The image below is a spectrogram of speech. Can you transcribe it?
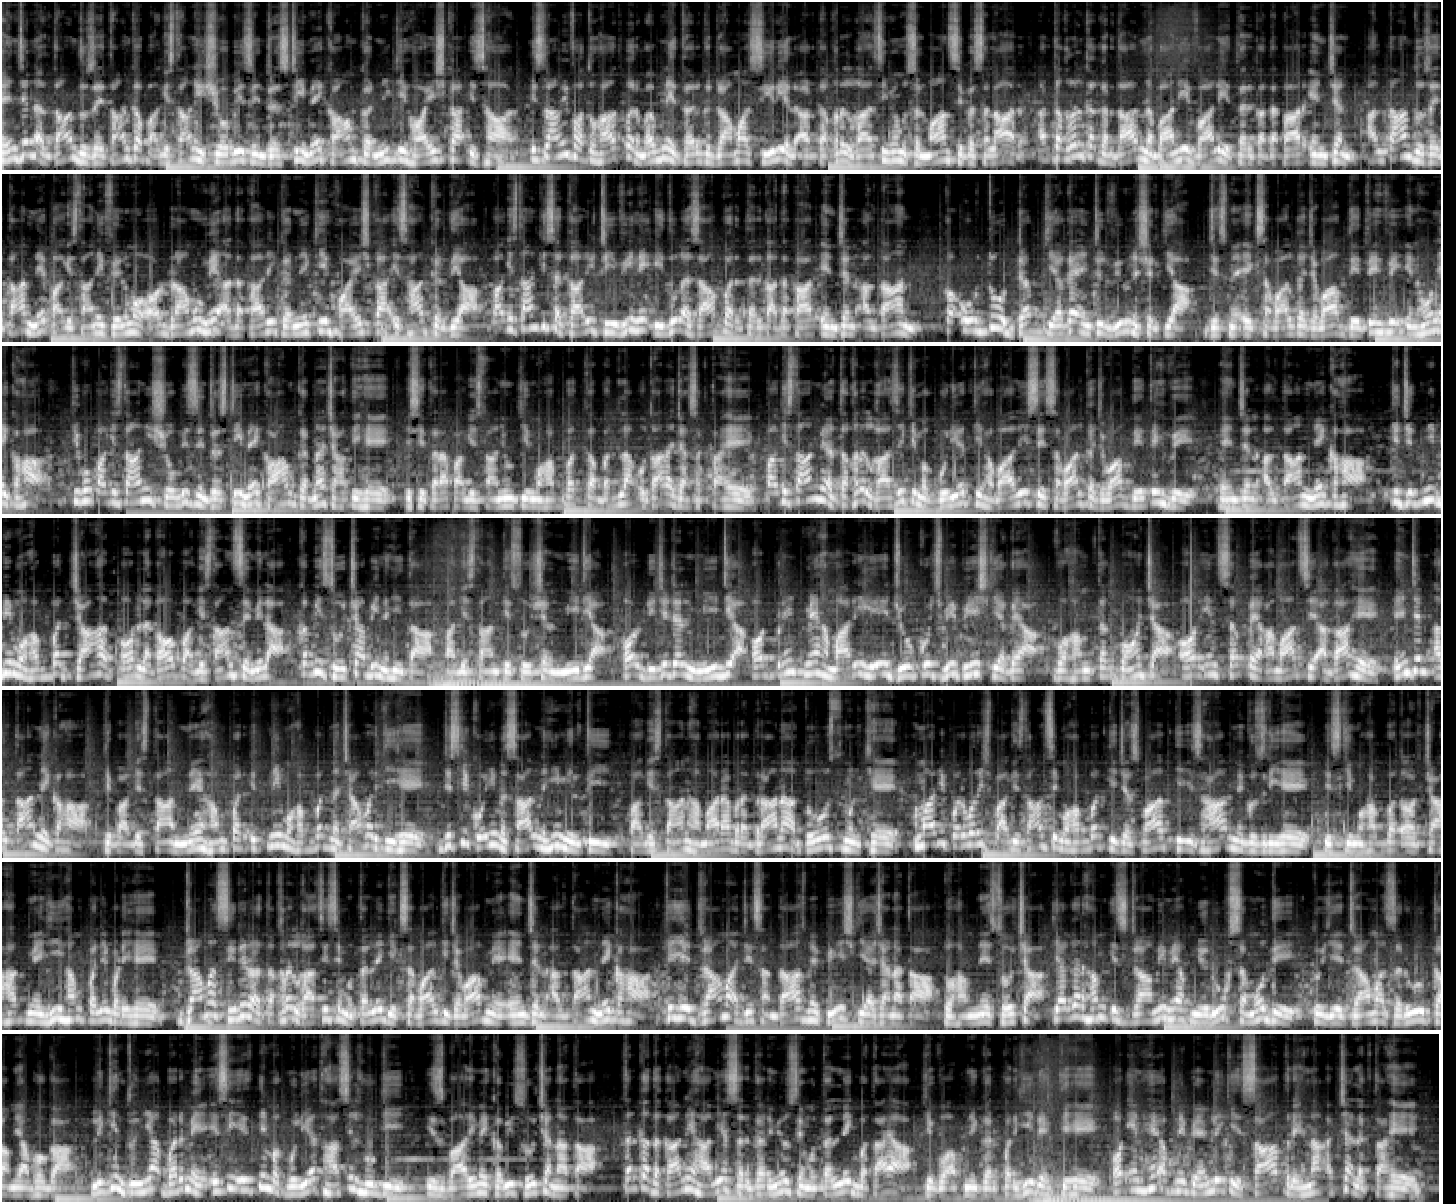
Engine الطان دوزیتان کا Pakistani showbiz industry میں کام کرنے کی خواہش کا اظہار۔ اسلامی فتوحات پر مبنی ترک ڈرامہ سیریل ارتقرل غازی میں مسلمان سپہ سلار ارتقرل کا کردار نبانی والی ترک اداکار انجن الطان دوزیتان نے پاکستانی فلموں اور ڈراموں میں اداکاری کرنے کی خواہش کا اظہار کر دیا۔ پاکستان کی سرکاری ٹی وی نے عید الاضحیٰ پر ترک اداکار انجن الطان کا اردو ڈب کیا گیا انٹرویو نشر کیا، جس میں ایک سوال کا جواب دیتے ہوئے انہوں نے کہا کہ وہ پاکستانی شوبز انڈسٹری میں کام کرنا چاہتی ہے۔ اسی طرح پاکستانیوں کی محبت کا بدلہ اتارا جا سکتا ہے۔ پاکستان میں ارتقر الغازی کی مقبولیت کے حوالے سے سوال کا جواب دیتے ہوئے انجن الطان نے کہا کہ جتنی بھی محبت، چاہت اور لگاؤ پاکستان سے ملا، کبھی سوچا بھی نہیں تھا۔ پاکستان کے سوشل میڈیا اور ڈیجیٹل میڈیا اور پرنٹ میں ہمارے لیے جو کچھ بھی پیش کیا گیا وہ ہم تک پہنچا اور ان سب پیغامات سے آگاہ ہے۔ انجن الطان نے کہا کہ پاکستان نے ہم پر اتنی محبت نچاور کی ہے جس کی کوئی مثال نہیں ملتی۔ پاکستان ہمارا برادرانہ دوست ملک ہے۔ ہماری پرورش پاکستان سے محبت کی جذبات کی اظہار میں گزری ہے۔ اس کی محبت اور چاہت میں ہی ہم پلے بڑے ہیں۔ ڈرامہ سیریل اور تقر الغاسی سے متعلق ایک سوال کی جواب میں اینجل الطان نے کہا کہ یہ ڈرامہ جس انداز میں پیش کیا جانا تھا تو ہم نے سوچا کہ اگر ہم اس ڈرامے میں اپنی روح سمو دے تو یہ ڈرامہ ضرور کامیاب ہوگا۔ لیکن دنیا بھر میں اسے اتنی مقبولیت حاصل ہوگی، اس بارے میں کبھی سوچا نہ تھا۔ ترکہ دکا نے حالیہ سرگرمیوں سے متعلق بتایا کہ وہ اپنے گھر پر ہی رہتے ہیں اور انہیں اپنی فیملی کے ساتھ رہنا اچھا لگتا ہے۔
